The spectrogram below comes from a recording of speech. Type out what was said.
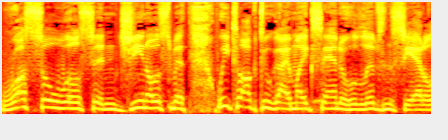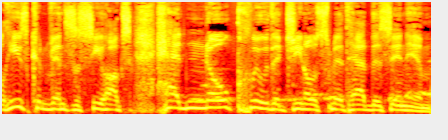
Russell Wilson, Geno Smith, we talked to a guy, Mike Sander, who lives in Seattle. He's convinced the Seahawks had no clue that Geno Smith had this in him.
